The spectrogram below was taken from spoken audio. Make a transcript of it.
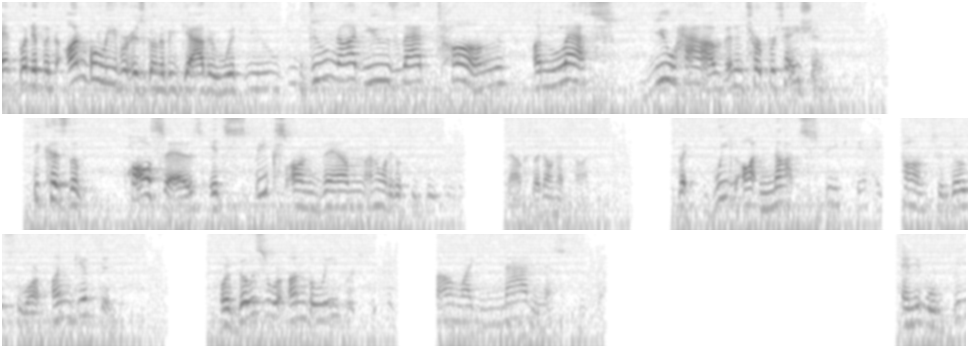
And, but if an unbeliever is going to be gathered with you, do not use that tongue unless you have an interpretation. Because the, Paul says it speaks on them. I don't want to go too deep now because I don't have time. But we ought not speak in a tongue to those who are ungifted or those who are unbelievers because sound like madness and it will be,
